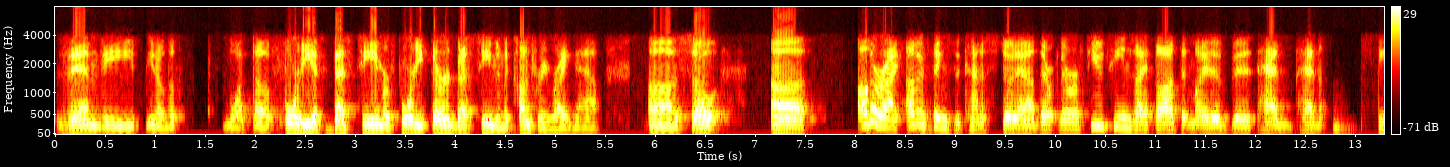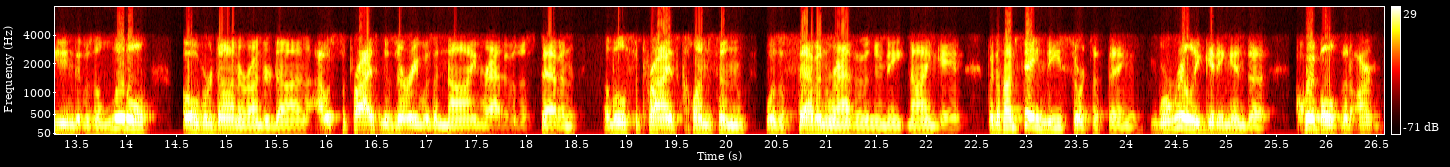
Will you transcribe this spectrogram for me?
than the you know the what the 40th best team or 43rd best team in the country right now. Uh, so uh, other other things that kind of stood out there there were a few teams I thought that might have been had had seating that was a little overdone or underdone. I was surprised Missouri was a nine rather than a seven. A little surprised Clemson was a seven rather than an eight nine game. But if I'm saying these sorts of things, we're really getting into quibbles that aren't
